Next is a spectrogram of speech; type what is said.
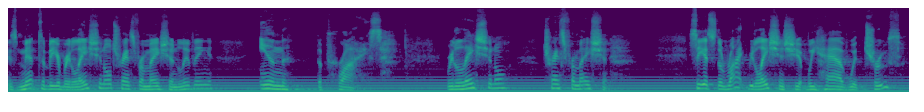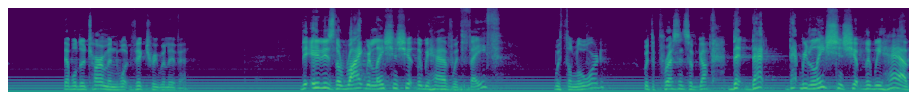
is meant to be a relational transformation living in the prize. Relational transformation. See, it's the right relationship we have with truth that will determine what victory we live in. It is the right relationship that we have with faith, with the Lord, with the presence of God. That that that relationship that we have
